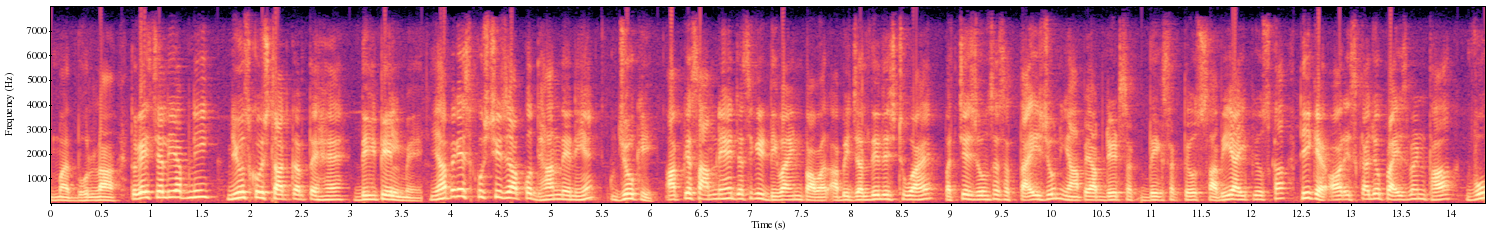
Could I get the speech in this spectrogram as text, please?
मत भूलना। तो गई चलिए अपनी न्यूज़ को स्टार्ट करते हैं डिटेल में। यहाँ पे कुछ चीज़ें आपको ध्यान देनी है, जो कि आपके सामने है, जैसे कि डिवाइन पावर अभी जल्दी लिस्ट हुआ है 25 जून से 27 जून यहाँ पे आप डेट सक, देख सकते हो सभी आईपीओ का ठीक है? और इसका जो प्राइसमेंट था वो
